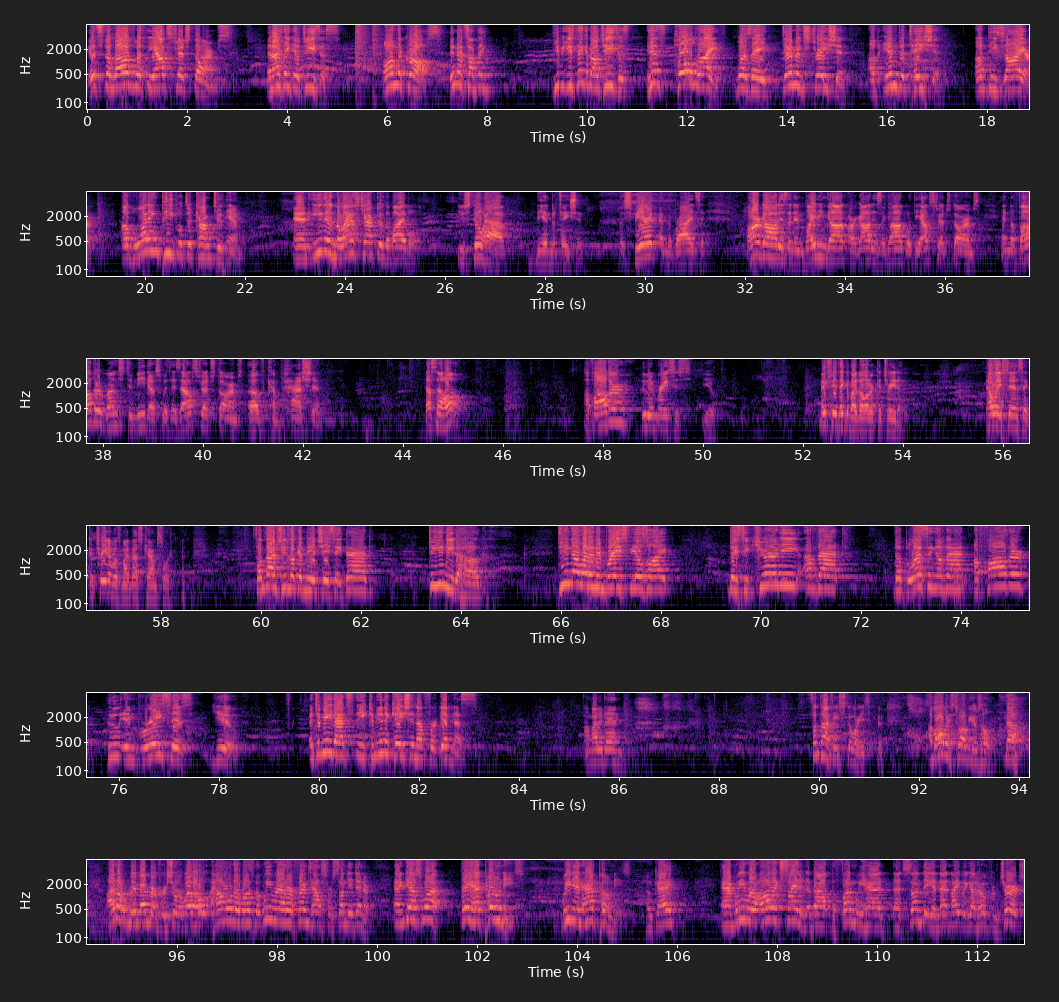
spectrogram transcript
It's the love with the outstretched arms. And I think of Jesus on the cross. Isn't that something? You, you think about Jesus, his whole life was a demonstration of invitation, of desire, of wanting people to come to him. And even in the last chapter of the Bible, you still have the invitation. The Spirit and the bride say, Our God is an inviting God. Our God is a God with the outstretched arms. And the Father runs to meet us with his outstretched arms of compassion. That's not all. A Father who embraces you. Makes me think of my daughter, Katrina. Ellie says that Katrina was my best counselor. Sometimes she'd look at me and she'd say, Dad, do you need a hug? Do you know what an embrace feels like? The security of that, the blessing of that, a father who embraces you. And to me, that's the communication of forgiveness. I might have been. Sometimes these stories, I'm always 12 years old. No, I don't remember for sure what old, how old I was, but we were at our friend's house for Sunday dinner. And guess what? They had ponies. We didn't have ponies, okay? And we were all excited about the fun we had that Sunday. And that night we got home from church,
